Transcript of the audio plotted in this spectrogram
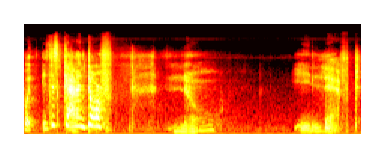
Wait, is this Ganondorf? No. He left.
